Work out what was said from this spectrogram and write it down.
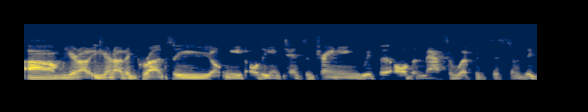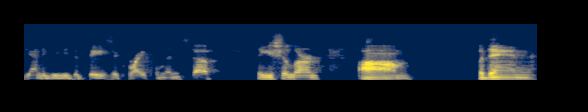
um, you're not you're not a grunt, so you don't need all the intensive training with the, all the massive weapon systems again to give you the basic rifleman stuff that you should learn. Um, but then,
